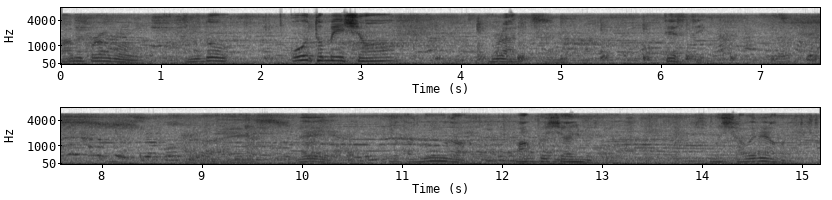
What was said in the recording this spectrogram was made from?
ァビピラブル自動オートメーション。ブラッツテスティングえー、なんか脳がパンクし始めてもう喋れなくなってきた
